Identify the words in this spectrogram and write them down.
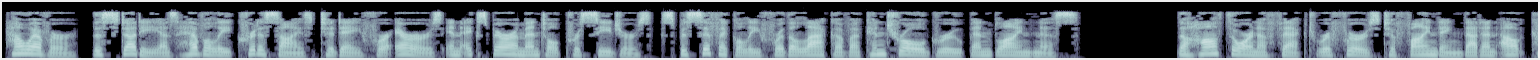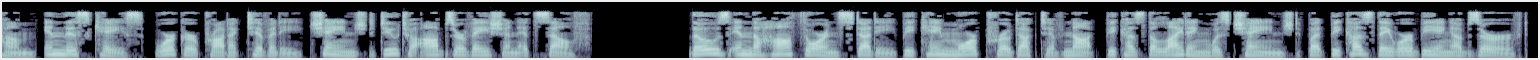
However, the study is heavily criticized today for errors in experimental procedures, specifically for the lack of a control group and blindness. The Hawthorne effect refers to finding that an outcome in this case, worker productivity changed due to observation itself. Those in the Hawthorne study became more productive not because the lighting was changed but because they were being observed.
